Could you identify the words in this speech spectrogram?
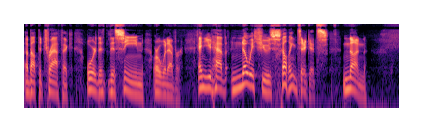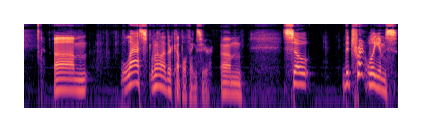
about the traffic or the, the scene or whatever. And you'd have no issues selling tickets. None. Um, last, well, there are a couple things here. Um, so the Trent Williams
